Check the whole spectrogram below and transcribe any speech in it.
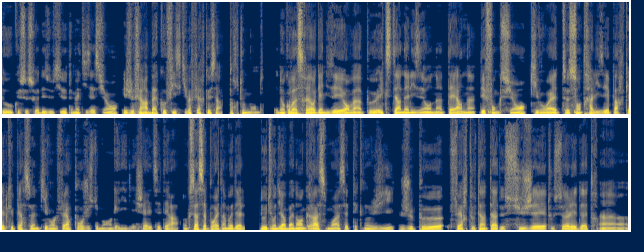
ou que ce soit des outils d'automatisation, et je vais faire un back office qui va faire que ça pour tout le monde. Et donc on va se réorganiser, on va un peu externaliser en interne des fonctions qui vont être centralisées par quelques personnes qui vont le faire pour justement gagner de l'échelle, etc. Donc ça, ça pourrait être un modèle. D'autres vont dire bah non, grâce moi à cette technologie, je peux faire tout un tas de sujets tout seul et d'être un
